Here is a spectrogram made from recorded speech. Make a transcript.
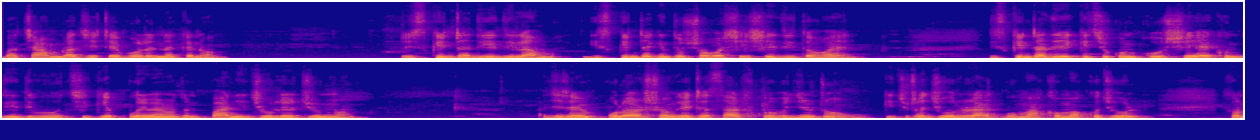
বা চামড়া যেটাই বলেন না কেন, তো স্কিনটা দিয়ে দিলাম। স্কিনটা কিন্তু সবার শেষে দিতে হয়। স্কিনটা দিয়ে কিছুক্ষণ কষিয়ে এখন দিয়ে দিব হচ্ছে গিয়ে পরিমাণ মতন পানি ঝোলের জন্য। যেটা আমি পোলাওর সঙ্গে এটা সার্ভ করব যেহেতু কিছুটা ঝোল রাখব, মাখো মাখো ঝোল। এখন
